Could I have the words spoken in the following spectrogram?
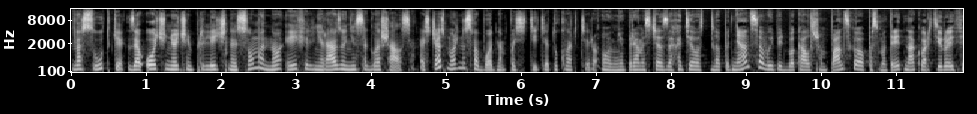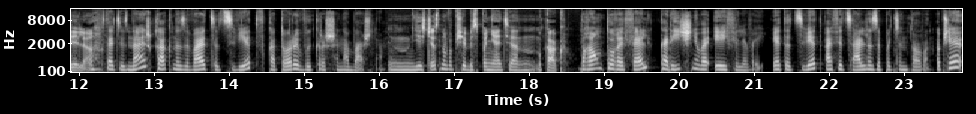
на сутки за очень-очень приличные суммы, но Эйфель ни разу не соглашался. А сейчас можно свободно посетить эту квартиру. Ой, мне прямо сейчас захотелось туда подняться, выпить бокал шампанского, посмотреть на квартиру Эйфеля. Кстати, знаешь, как называется цвет, в который выкрашена башня. Если честно, вообще без понятия, как. Браун Тур Эйфель коричнево-эйфелевый. Этот цвет официально запатентован. Вообще,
